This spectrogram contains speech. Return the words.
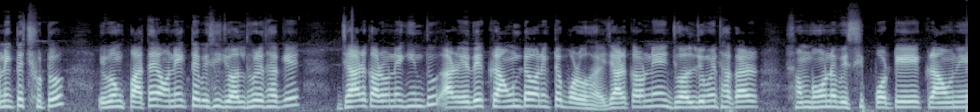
অনেকটা ছোট এবং পাতায় অনেকটা বেশি জল ধরে থাকে, যার কারণে কিন্তু, আর এদের ক্রাউনটা অনেকটা বড় হয়, যার কারণে জল জমে থাকার সম্ভাবনা বেশি পটে ক্রাউনে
